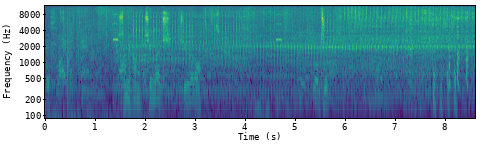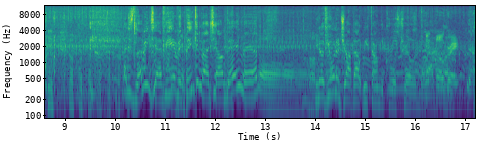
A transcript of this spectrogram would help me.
This light of fan. Tell me if I'm too much, too little. A little too much. I just love you, Jeffy. I've been thinking about you all day, man. You know, if you want to drop out, we found the coolest trail in Moab. Oh, great. Yeah.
